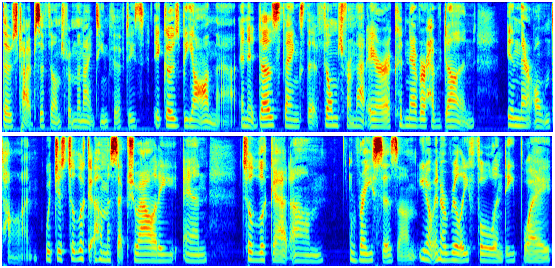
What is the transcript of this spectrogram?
those types of films from the 1950s. It goes beyond that and it does things that films from that era could never have done in their own time, which is to look at homosexuality and to look at um, racism, you know, in a really full and deep way,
